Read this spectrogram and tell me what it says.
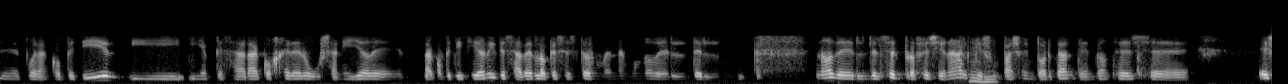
eh, puedan competir y, y empezar a coger el gusanillo de la competición y de saber lo que es esto en el mundo del, del no del, del ser profesional, que es un paso importante. Entonces eh, es,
